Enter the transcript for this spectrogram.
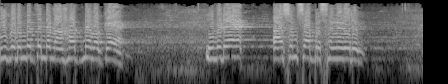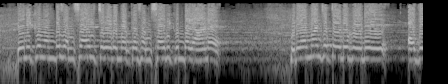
ഈ കുടുംബത്തിന്റെ മഹാത്മ്യമൊക്കെ ഇവിടെ ആശംസാ പ്രസംഗകരും എനിക്ക് മുമ്പ് സംസാരിച്ചവരുമൊക്കെ സംസാരിക്കുമ്പോഴാണ് കൂടി അത്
